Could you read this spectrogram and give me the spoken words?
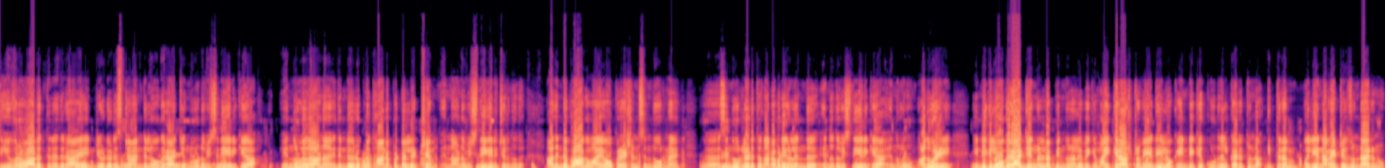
തീവ്രവാദത്തിനെതിരായ ഇന്ത്യയുടെ ഒരു സ്റ്റാൻഡ് ലോകരാജ്യങ്ങളോട് വിശദീകരിക്കുക എന്നുള്ളതാണ് ഇതിന്റെ ഒരു പ്രധാനപ്പെട്ട ലക്ഷ്യം എന്നാണ് വിശദീകരിച്ചിരുന്നത്. അതിന്റെ ഭാഗമായി ഓപ്പറേഷൻ സിന്ദൂറിനെ സിന്ദൂറിലെടുത്ത നടപടികൾ എന്ത് എന്നത് വിശദീകരിക്കുക എന്നുള്ളതും. അതുവഴി ഇന്ത്യയ്ക്ക് ലോകരാജ്യങ്ങളുടെ പിന്തുണ ലഭിക്കും. ഐക്യരാഷ്ട്ര വേദിയിലൊക്കെ ഇന്ത്യയ്ക്ക് കൂടുതൽ കരുത്തുണ്ട ഇത്തരം വലിയ നറേറ്റീവ്സ് ഉണ്ടായിരുന്നു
